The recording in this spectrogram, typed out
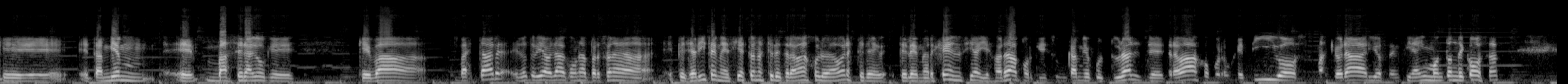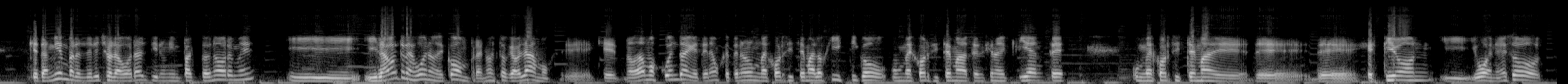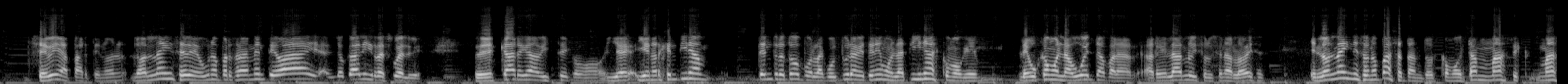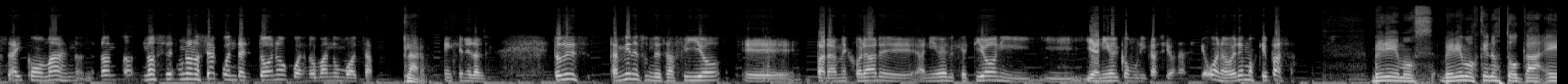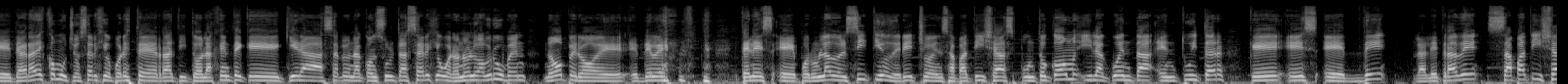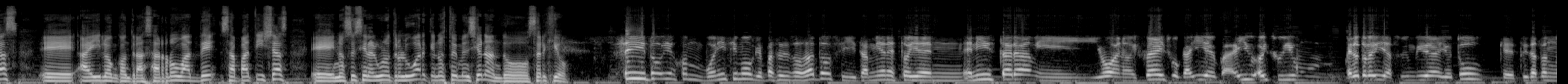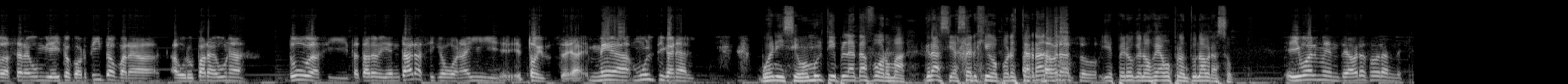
que eh, también va a ser algo que, que va, va a estar. El otro día hablaba con una persona especialista y me decía, esto no es teletrabajo, lo de ahora es tele, teleemergencia, y es verdad, porque es un cambio cultural de trabajo, por objetivos, más que horarios, en fin, hay un montón de cosas que también para el derecho laboral tiene un impacto enorme. Y, la otra es, bueno, de compra, ¿no? Esto que hablamos, eh, que nos damos cuenta de que tenemos que tener un mejor sistema logístico, un mejor sistema de atención al cliente, un mejor sistema de, gestión, y bueno, eso se ve aparte, ¿no? Lo online se ve, uno personalmente va al local y resuelve. Se descarga, ¿viste? Como, y, en Argentina, dentro de todo por la cultura que tenemos latina, es como que le buscamos la vuelta para arreglarlo y solucionarlo. A veces en lo online eso no pasa tanto, es como están más, más hay como más, no, no, no, uno no se da cuenta el tono cuando manda un WhatsApp. Claro. En general. Entonces, también es un desafío eh, para mejorar eh, a nivel gestión y a nivel comunicación. Así que bueno, veremos qué pasa. Veremos, veremos qué nos toca. Eh, te agradezco mucho, Sergio, por este ratito. La gente que quiera hacerle una consulta a Sergio, bueno, no lo abrumen, ¿no? Pero eh, debe, tenés eh, por un lado el sitio derechoenzapatillas.com y la cuenta en Twitter que es de la letra D, zapatillas, ahí lo encontrás, arroba de zapatillas. no sé si en algún otro lugar que no estoy mencionando, Sergio. Sí, todo bien, Juan, buenísimo que pases esos datos y también estoy en, Instagram y, bueno, y Facebook, ahí, ahí hoy subí un, el otro día subí un video de YouTube que estoy tratando de hacer algún videito cortito para agrupar algunas dudas y tratar de orientar, así que bueno, ahí estoy, mega multicanal. Buenísimo, multiplataforma. Gracias Sergio por este rato. abrazo. Y espero que nos veamos pronto. Un abrazo. Igualmente, abrazo grande.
